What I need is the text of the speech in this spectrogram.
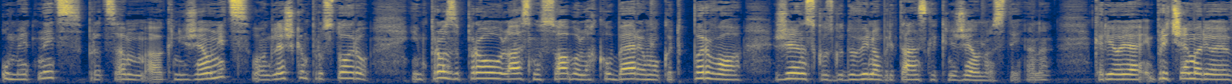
umetnic, predvsem uh, književnic v angleškem prostoru in pravzaprav lastno sobo lahko beremo kot prvo žensko zgodovino britanske književnosti, ker jo je, pri čemer jo je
